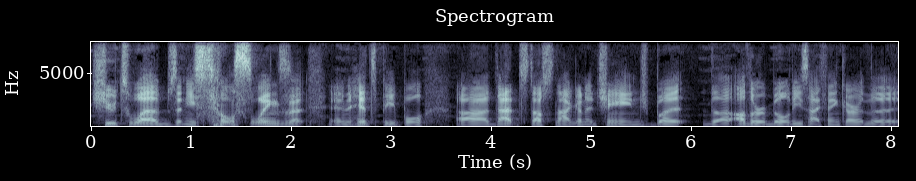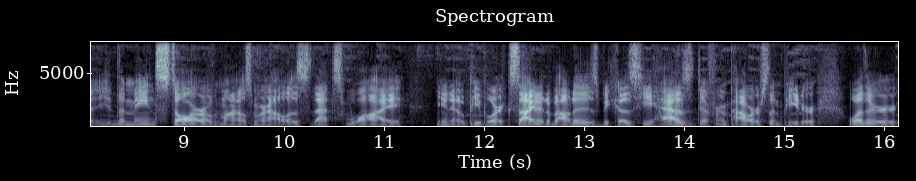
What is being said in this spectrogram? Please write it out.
shoots webs and he still slings it and hits people. Uh, that stuff's not going to change, but the other abilities I think are the the main star of Miles Morales. That's why you know people are excited about it is because he has different powers than Peter. Whether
